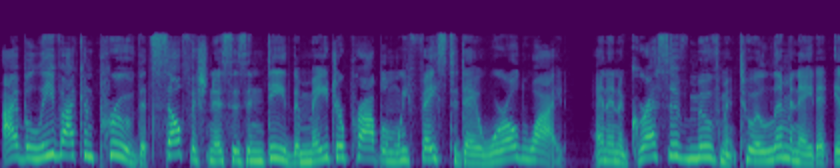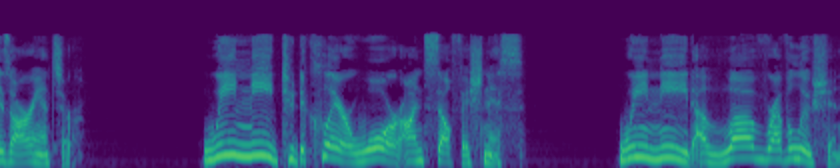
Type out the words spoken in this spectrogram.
I believe I can prove that selfishness is indeed the major problem we face today worldwide, and an aggressive movement to eliminate it is our answer. We need to declare war on selfishness. We need a love revolution.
